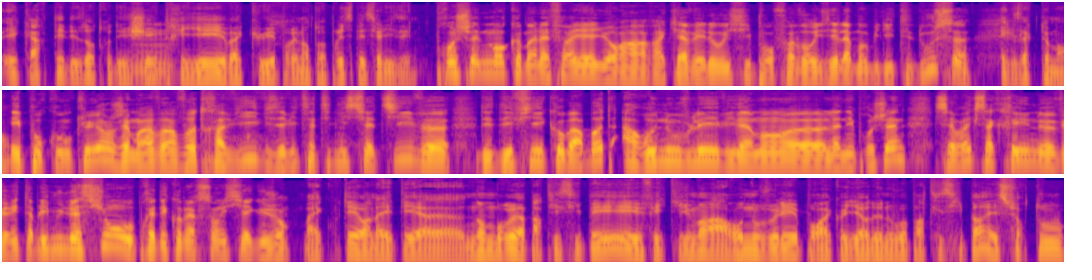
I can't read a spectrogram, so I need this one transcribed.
écarté des autres déchets, trié triés, évacués par une entreprise spécialisée. Prochainement, comme à la Feria, il y aura un rack à vélo ici pour favoriser la mobilité douce. Exactement. Et pour conclure, j'aimerais avoir votre avis vis-à-vis de cette initiative euh, des défis éco-barbotte à renouveler évidemment euh, l'année prochaine. C'est vrai que ça crée une véritable émulation auprès des commerçants ici à Gujan. Bah écoutez, on a été euh, nombreux à participer et effectivement à renouveler pour accueillir de nouveaux participants et surtout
